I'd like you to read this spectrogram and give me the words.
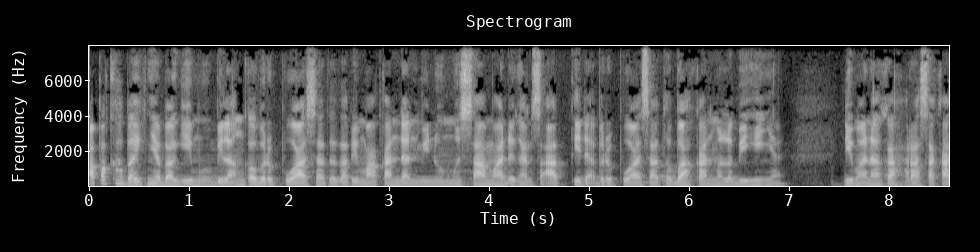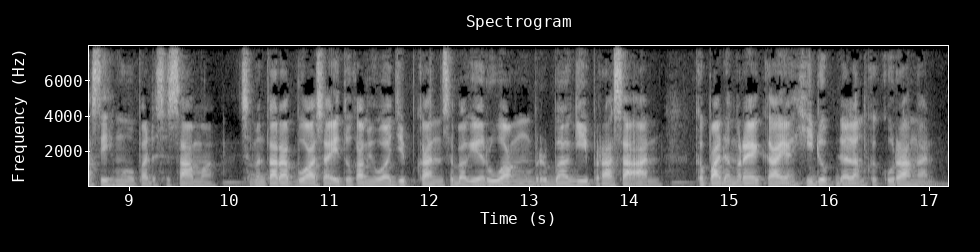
Apakah baiknya bagimu bila engkau berpuasa tetapi makan dan minummu sama dengan saat tidak berpuasa atau bahkan melebihinya? Di manakah rasa kasihmu pada sesama? Sementara puasa itu kami wajibkan sebagai ruang berbagi perasaan kepada mereka yang hidup dalam kekurangan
